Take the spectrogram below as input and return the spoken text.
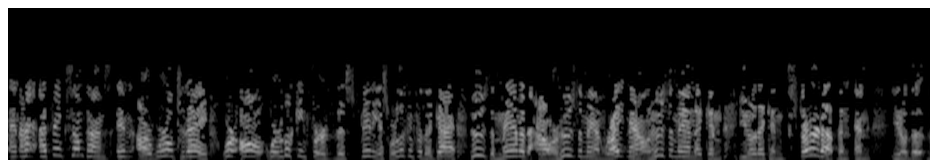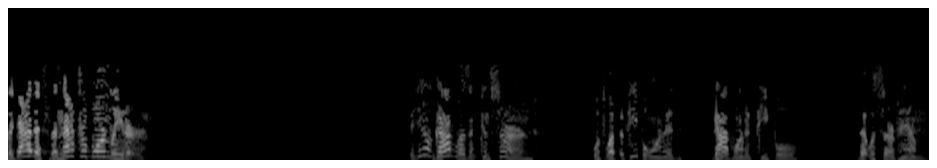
And I, I think sometimes in our world today, we're all we're looking for this Phineas. We're looking for the guy who's the man of the hour, who's the man right now, and who's the man that can, you know, that can stir it up and, and you know, the, the guy that's the natural born leader. But you know, God wasn't concerned with what the people wanted. God wanted people that would serve him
